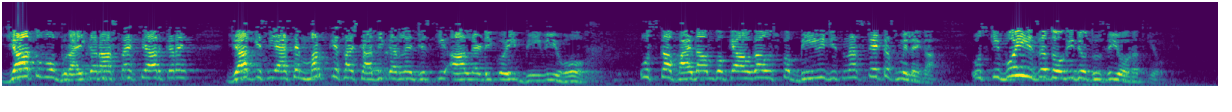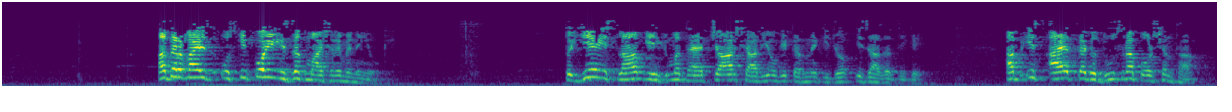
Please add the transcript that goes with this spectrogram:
یا تو وہ برائی کا راستہ اختیار کریں، یا کسی ایسے مرد کے ساتھ شادی کر لیں جس کی آلریڈی کوئی بیوی ہو۔ اس کا فائدہ ان کو کیا ہوگا؟ اس کو بیوی جتنا سٹیٹس ملے گا، اس کی وہی عزت ہوگی جو دوسری عورت کی ہوگی۔ ادروائز اس کی کوئی عزت معاشرے میں نہیں ہوگی۔ تو یہ اسلام کی حکمت ہے چار شادیوں کی کرنے کی جو اجازت دی گئی۔ اب اس آیت کا جو دوسرا پورشن تھا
